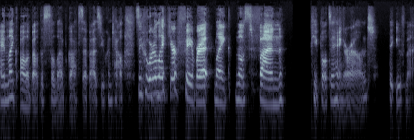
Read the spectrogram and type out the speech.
I'm like all about the celeb gossip, as you can tell. So who are like your favorite, like most fun people to hang around that you've met?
